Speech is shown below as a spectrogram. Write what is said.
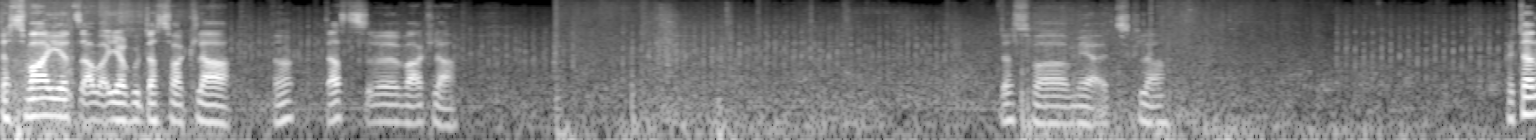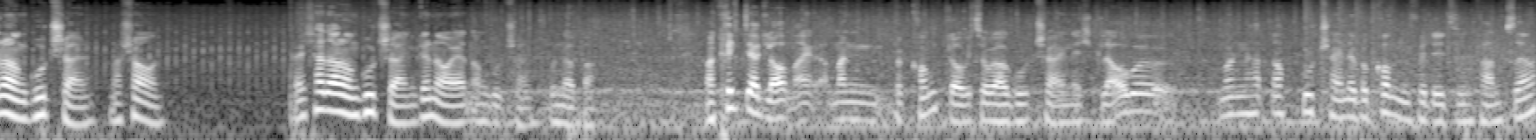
Das war jetzt aber, ja gut, das war klar. Ne? Das äh, war klar. Das war mehr als klar. Vielleicht hat er noch einen Gutschein. Mal schauen. Vielleicht hat er noch einen Gutschein. Genau, er hat noch einen Gutschein. Wunderbar. Man kriegt ja, glaubt man, man bekommt, glaube ich, sogar Gutscheine. Ich glaube, man hat noch Gutscheine bekommen für diesen Panzer.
